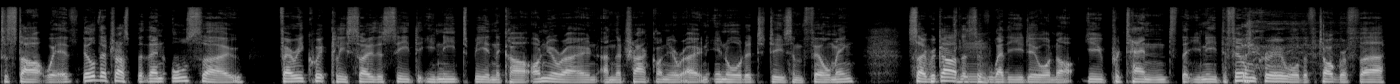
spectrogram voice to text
to start with, build their trust, but then also very quickly sow the seed that you need to be in the car on your own and the track on your own in order to do some filming. So, regardless of hmm. whether you do or not, you pretend that you need the film crew or the photographer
